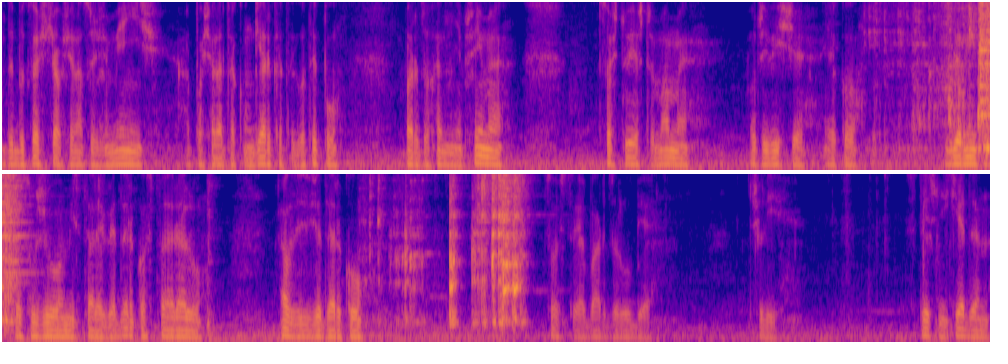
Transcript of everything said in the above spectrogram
gdyby ktoś chciał się na coś wymienić, a posiada taką gierkę tego typu, bardzo chętnie przyjmę. Coś tu jeszcze mamy. Oczywiście jako zbiorniczek posłużyło mi stare wiaderko z PRL-u, a w wiaderku coś co ja bardzo lubię, czyli stycznik 1.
